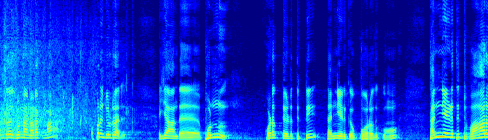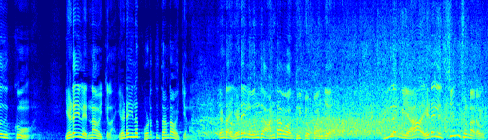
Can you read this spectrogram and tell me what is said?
அந்த சொன்னால் நடக்குமா? அப்புறம் சொல்கிறாரு ஐயா அந்த பொண்ணு குடத்தை எடுத்துட்டு தண்ணி எடுக்க போகிறதுக்கும் தண்ணி எடுத்துட்டு வாரதுக்கும் இடையில என்ன வைக்கலாம்? இடையில குடத்தை தாண்டா வைக்கணும். ஏண்டா இடையில வந்து அண்டாவை தூக்கி வைப்பாங்க. இல்லைங்கய்யா இடையில சீன் சொன்னார் அவர்.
